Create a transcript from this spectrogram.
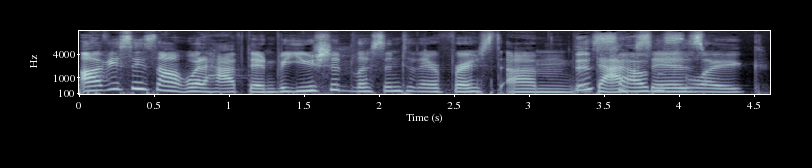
Obviously it's not what happened, but you should listen to their first um this Dax's like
